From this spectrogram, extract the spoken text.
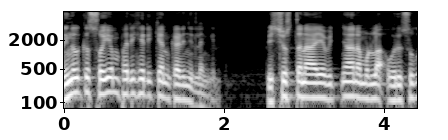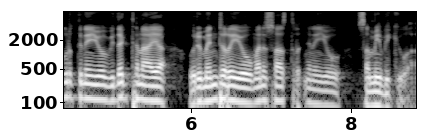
നിങ്ങൾക്ക് സ്വയം പരിഹരിക്കാൻ കഴിഞ്ഞില്ലെങ്കിൽ വിശ്വസ്തനായ വിജ്ഞാനമുള്ള ഒരു സുഹൃത്തിനെയോ വിദഗ്ധനായ ഒരു മെന്ററെയോ മനഃശാസ്ത്രജ്ഞനെയോ സമീപിക്കുക.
